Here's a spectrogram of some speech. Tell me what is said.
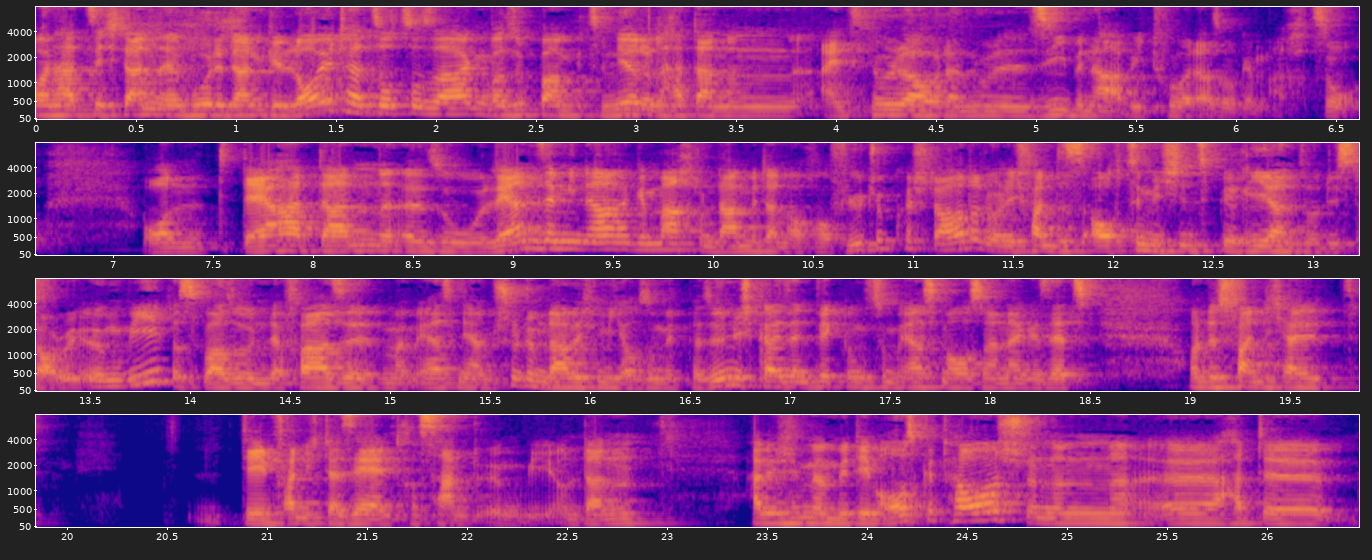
und hat sich dann, wurde dann geläutert sozusagen, war super ambitioniert und hat dann ein 1-0er oder 0-7er Abitur oder so gemacht. So. Und der hat dann äh, so Lernseminare gemacht und damit dann auch auf YouTube gestartet. Und ich fand das auch ziemlich inspirierend, so die Story irgendwie. Das war so in der Phase in meinem ersten Jahr im Studium, da habe ich mich auch so mit Persönlichkeitsentwicklung zum ersten Mal auseinandergesetzt. Und das fand ich halt, den fand ich da sehr interessant irgendwie. Und dann habe ich mich mal mit dem ausgetauscht und dann äh, hatte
